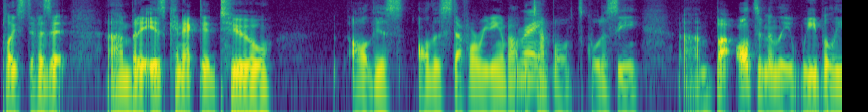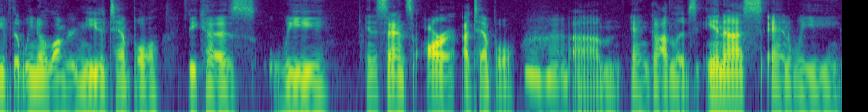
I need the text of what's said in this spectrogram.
place to visit, um, but it is connected to all this all this stuff we're reading about Right. the temple. It's cool to see. Um, but ultimately, we believe that we no longer need a temple because we, in a sense, are a temple, um, and God lives in us, and we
